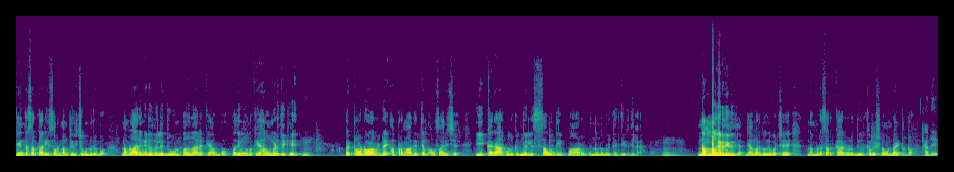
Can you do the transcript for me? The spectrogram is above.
കേന്ദ്ര സർക്കാർ ഈ സ്വർണം തിരിച്ചു കൊണ്ടുവരുമ്പോൾ നമ്മൾ ആരും കരുതുന്നില്ല ജൂൺ പതിനാലൊക്കെ ആകുമ്പോൾ പതിമൂന്നൊക്കെ ആകുമ്പോഴത്തേക്ക് പെട്രോൾ ഡോളറിന്റെ അപ്രമാദിത്യം അവസാനിച്ച് ഈ കരാർ പുതുക്കുന്നതിൽ സൗദി മാറും എന്ന് നമ്മൾ കരുതിയിരുന്നില്ല. നമ്മൾ കരുതിയിരുന്നില്ല. ഞാൻ പറയുന്നത് ഒരു പക്ഷേ നമ്മുടെ സർക്കാരിനൊരു ദീർഘവീക്ഷണം ഉണ്ടായിട്ടുണ്ടോ? അതെ.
